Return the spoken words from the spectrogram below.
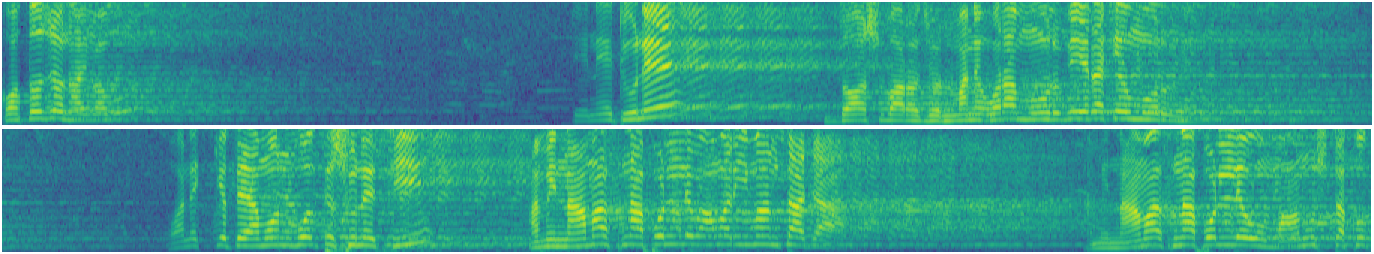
কতজন হয় বাবু? টেনে টুনে দশ বারো জন। মানে ওরা মরবে, এরা কেউ মরবে না। অনেককে তো এমন বলতে শুনেছি, আমি নামাজ না পড়লেও আমার ইমান তাজা। আমি নামাজ না পড়লেও মানুষটা খুব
